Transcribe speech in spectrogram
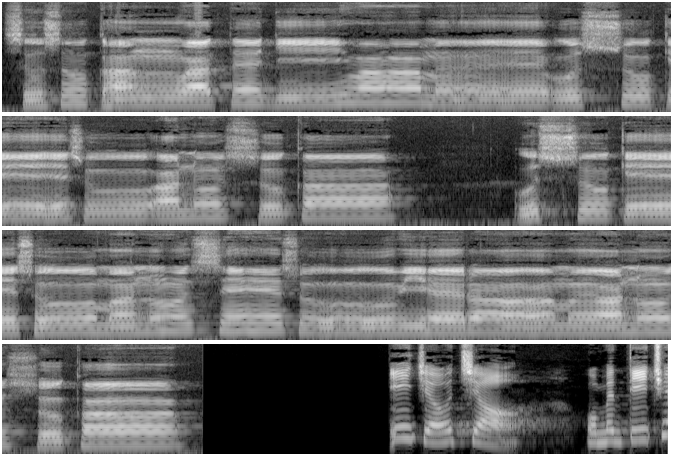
苏苏康瓦特吉瓦门乌一九九，我们的确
